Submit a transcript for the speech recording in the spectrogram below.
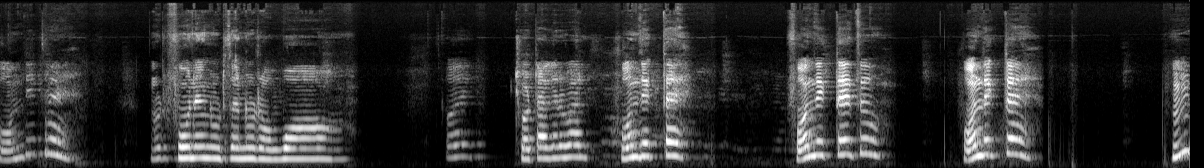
ಫೋನ್ ದೇಖ್ರೆ ನೋಡ್ರಿ ಫೋನ್ ಹೆಂಗೆ ನೋಡ್ತಾನೆ ನೋಡ್ರಿ ಅವ್ವಾ ಓಯ್ छोटा अग्रवाल फ़ोन देखता है फ़ोन देखता है तू फ़ोन देखता है हम्म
